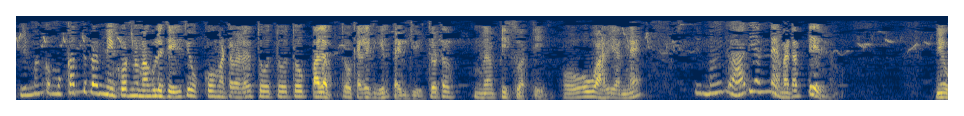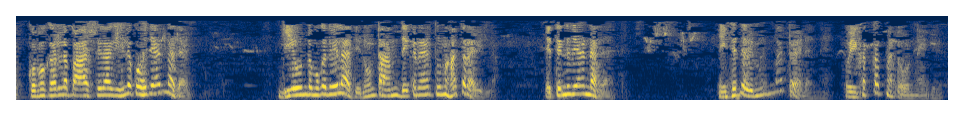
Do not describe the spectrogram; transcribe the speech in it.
ඉතින් මම මොකද්ද බං මේ කරන මගුලේ තේරිච්ච ඔක්කොම මට වල තෝ තෝ තෝ පළ තෝ කැලේට ගිහින් පැවිදි වෙයි. ඒකට මම පිස්සුවක් තියෙනවා. ඕව හරියන්නේ නැහැ. මම හරියන්නේ නැහැ මටත් තේරෙනවා. මේ ඔක්කොම කරලා පාස් වෙලා ගිහිල්ලා කොහෙද යන්න හදන්නේ? ගියේ උන්ට මොකද වෙලා තියෙන්නේ? උන්ට අම් දෙක නැර තුන හතර ඇවිල්ලා. එතෙන්ද යන්න හදන්නේ. ඒකද මට වැඩන්නේ. ඔය එකක්වත් මට ඕනේ නැහැ කියලා.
